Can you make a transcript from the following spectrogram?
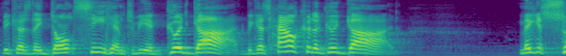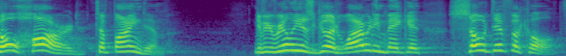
because they don't see him to be a good God, because how could a good God make it so hard to find him? If he really is good, why would he make it so difficult?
